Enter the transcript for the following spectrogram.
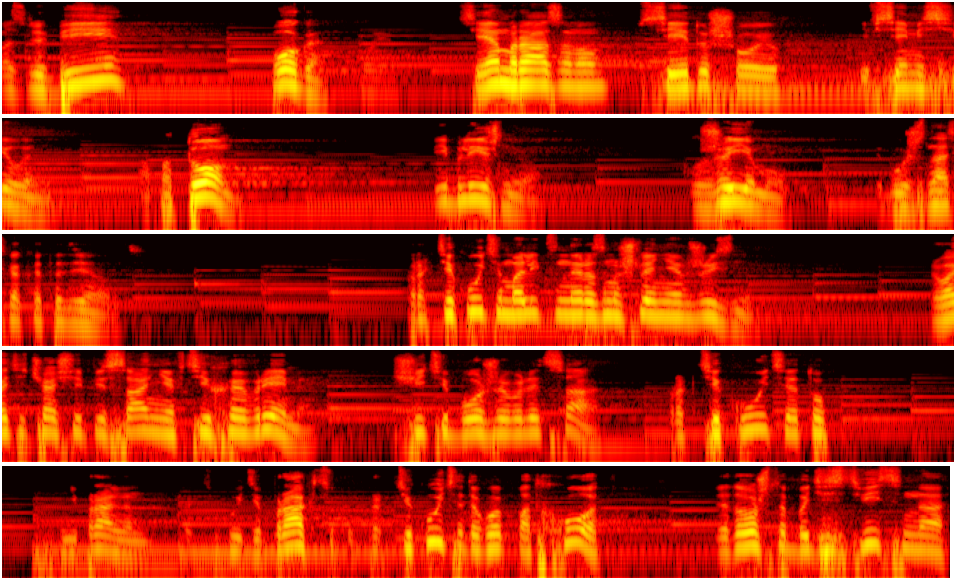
Возлюби Бога всем разумом, всей душою и всеми силами. А потом и ближнего. Лжи ему. Ты будешь знать, как это делать. Практикуйте молитвенные размышления в жизни. Открывайте чаще Писание в тихое время. Ищите Божьего лица. Практикуйте эту, неправильно практикуйте практику, практикуйте такой подход для того, чтобы действительно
